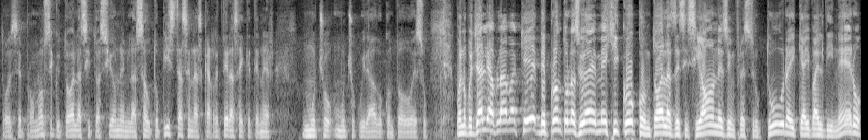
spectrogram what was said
todo ese pronóstico y toda la situación en las autopistas, en las carreteras, hay que tener mucho, mucho cuidado con todo eso. Bueno, pues ya le hablaba que de pronto la Ciudad de México, con todas las decisiones de infraestructura y que ahí va el dinero,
